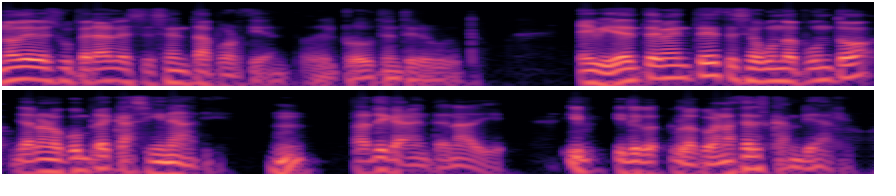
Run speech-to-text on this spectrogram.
no debe superar el 60% del Producto Interior Bruto. Evidentemente, este segundo punto ya no lo cumple casi nadie, prácticamente nadie. Y, lo que van a hacer es cambiarlo.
